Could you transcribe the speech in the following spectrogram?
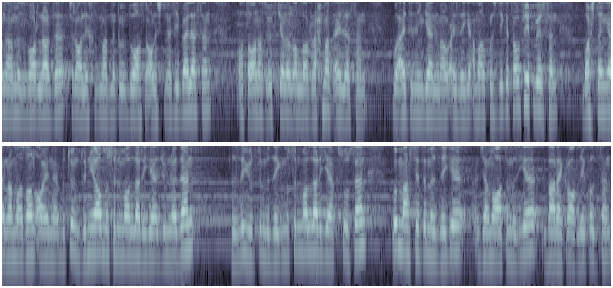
onamiz borlarda chiroyli xizmatni qilib duosini olishni nasib aylasin. Ota onasi o'tganlarda alloh rahmat aylasin. Bu aytilingan mav'izaga amal qilishlikka tavfiq bersin. Boshlangan ramazon oyini butun dunyo musulmonlariga jumladan bizni yurtimizdagi musulmonlarga xususan bu masjidimizdagi jamoatimizga barakotli qilsin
